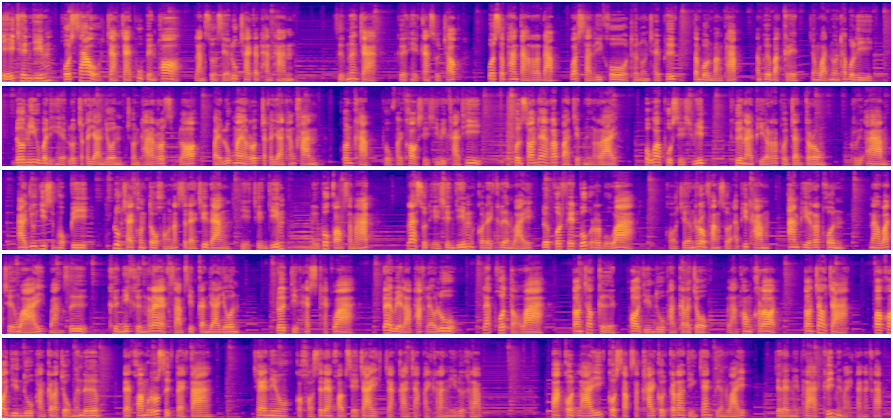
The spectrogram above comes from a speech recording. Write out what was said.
เอ๋เชิญยิ้มโพสเศร้าจากใจผู้เป็นพ่อ หลังสูญเสียลูกชายกระทันหัน สืบเนื่องจากเกิดเหตุการณ์สุดช็อก บนสะพานต่างระดับ วัดสาลีโค ถนนชัยพฤกษ์ตำบลบางพลับอำเภอบักเกร็ด จังหวัดนนทบุรี โดยมีอุบัติเหตุรถจักรยานยนต์ ชนท้ายรถสิบล้อไฟลุกไหม้รถจักรยานทั้งคัน คนขับถูกไฟคลอกเสียชีวิตคาที่ คนซ้อนได้รับบาดเจ็บหนึ่งรายพบว่าผู้เสียชีวิต คือนายพีรพลจันตรง หรืออาร์มอายุ 26 ปี ลูกชายคนโตของนักแสดงชื่อดัง เอ๋เชิญยิ้ม หรือผู้กองสมาร์ทล่าสุดเอ๋เชิญยิ้มก็ได้เคลื่อนไหว โดยโพสต์เฟซบุ๊กระบุว่า ขอเชิญร่วมฟังสวดอภิธรรม อามพีรพลนาวัดเชิงหวาย บางซื่อ คืนนี้คืนแรก 30 กันยายน โดยติดแฮชแท็กว่า ได้เวลาพักแล้วลูก และโพสต์ต่อว่า ตอนเจ้าเกิดพ่อยืนดูผ่านกระจก หลังห้องคลอด ตอนเจ้าจากพ่อก็ยืนดูผ่านกระจกเหมือนเดิม แต่ความรู้สึกแตกต่าง แชร์นิวก็ขอแสดงความเสียใจจากการจากไปครั้งนี้ด้วยครับ ฝากกดไลค์ กด Subscribe กดกระดิ่งแจ้งเตือนไว้ จะได้ไม่พลาดคลิปใหม่ๆกันนะครับ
